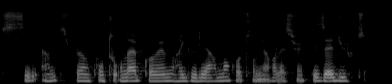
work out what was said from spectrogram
c'est un petit peu incontournable quand même régulièrement quand on est en relation avec des adultes.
